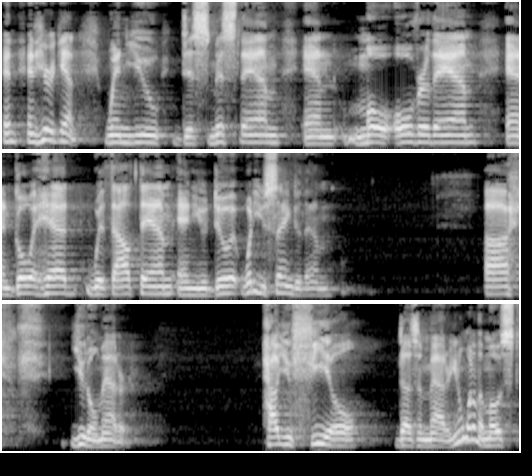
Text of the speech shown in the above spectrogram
And, and here again, when you dismiss them and mow over them and go ahead without them and you do it, what are you saying to them? Uh, you don't matter. How you feel doesn't matter. You know, one of the most,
